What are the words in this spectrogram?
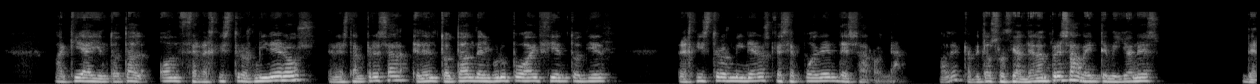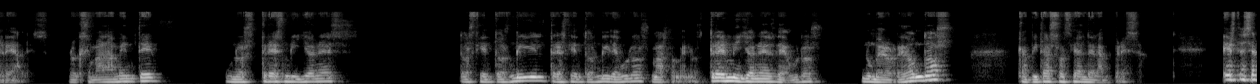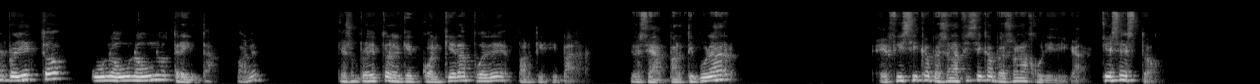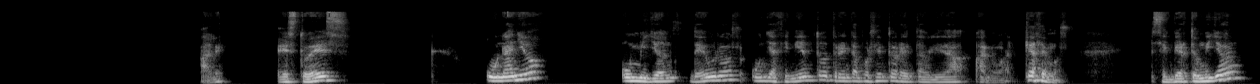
Aquí hay en total 11 registros mineros en esta empresa. En el total del grupo hay 110 registros mineros que se pueden desarrollar, ¿vale? Capital social de la empresa, 20 millones de reales, aproximadamente unos 3 millones 200.000, 300.000 euros más o menos. 3 millones de euros, números redondos, capital social de la empresa. Este es el proyecto 11130, ¿vale? Que es un proyecto en el que cualquiera puede participar, o sea, particular, eh, física, persona física, persona jurídica. ¿Qué es esto? ¿Vale? Esto es un año, un millón de euros, un yacimiento, 30% de rentabilidad anual. ¿Qué hacemos? Se invierte un millón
